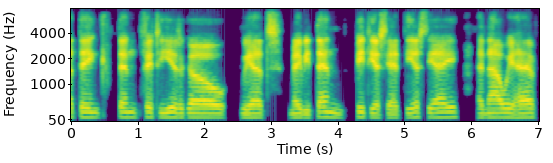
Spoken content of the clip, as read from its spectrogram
i think 10 15 years ago we had maybe 10 PTSTA TSTA and now we have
